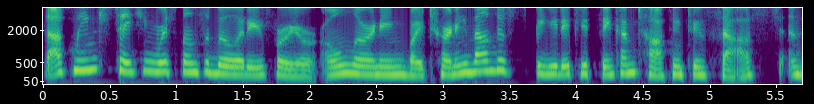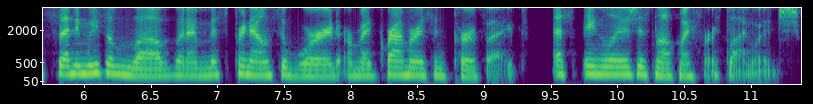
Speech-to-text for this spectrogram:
That means taking responsibility for your own learning by turning down the speed if you think I'm talking too fast and sending me some love when I mispronounce a word or my grammar isn't perfect, as English is not my first language.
